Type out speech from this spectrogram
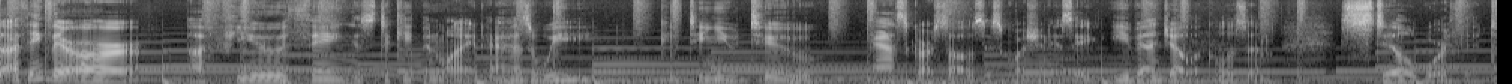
So I think there are a few things to keep in mind as we continue to ask ourselves this question is evangelicalism still worth it?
